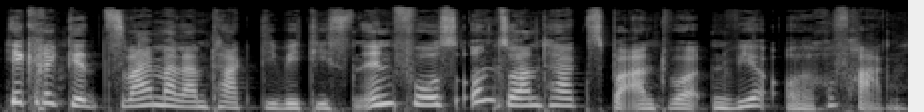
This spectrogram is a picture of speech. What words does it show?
Hier kriegt ihr zweimal am Tag die wichtigsten Infos und sonntags beantworten wir eure Fragen.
